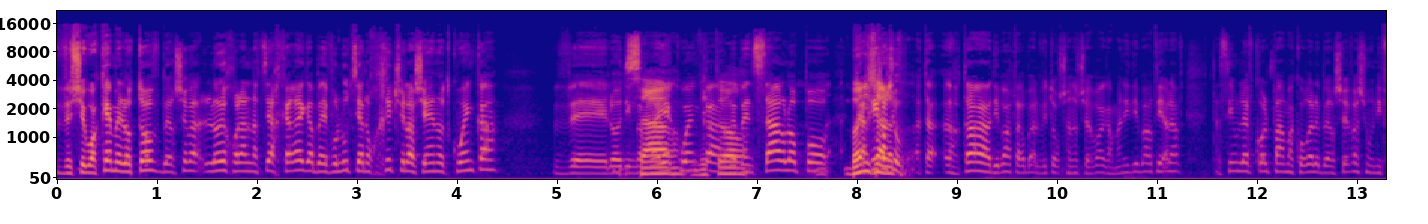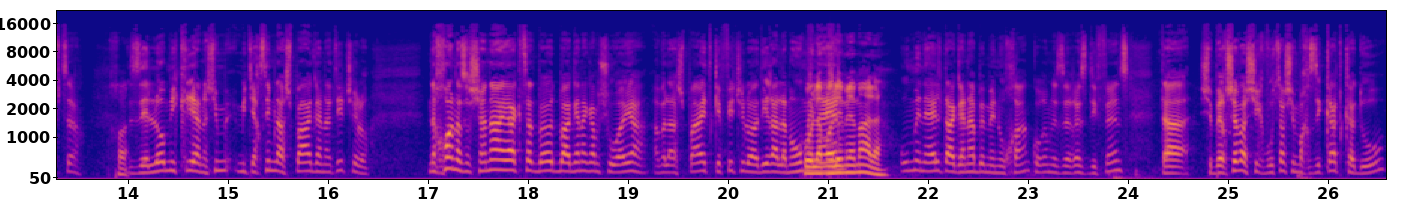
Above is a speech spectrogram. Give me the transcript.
ושווואקמה לא טוב, באר שבע לא יכולה לנצח כרגע באבולוציה הנוכחית שלה שאין עוד קוונקה. ולא יודעים גם מה סער, יהיה קוונקה, ויטור. ובן סער לא פה. בוא נשאל חשוב, אותך. אתה, אתה דיברת הרבה על ויטור שנה שעברה, גם אני דיברתי עליו, תשים לב כל פעם מה קורה לבאר שבע שהוא נפצע. נכון. זה לא מקרי, אנשים מתייחסים להשפעה ההגנתית שלו. נכון, אז השנה היה קצת בעיות בהגנה גם שהוא היה, אבל ההשפעה ההתקפית שלו אדירה, למה הוא כולם עולים מנהל, למעלה. הוא מנהל את ההגנה במנוחה, קוראים לזה rest defense, שבאר שבע שהיא קבוצה שמחזיקת כדור,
